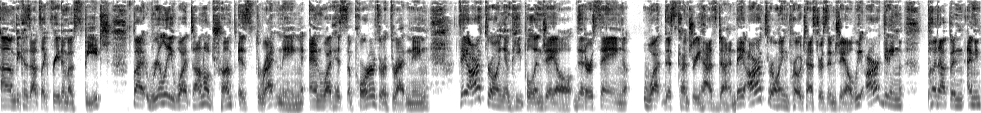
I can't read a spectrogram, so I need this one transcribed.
um, because that's like freedom of speech. But really what Donald Trump is threatening and what his supporters are threatening, they are throwing in people in jail that are saying what this country has done. They are throwing protesters in jail. We are getting put up in, I mean,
